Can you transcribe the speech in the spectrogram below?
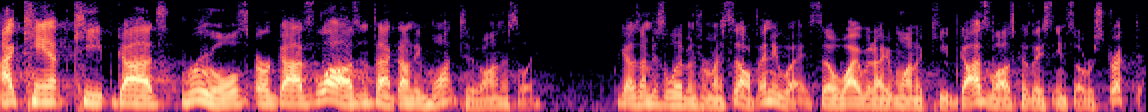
I can't keep God's rules or God's laws. In fact, I don't even want to, honestly, because I'm just living for myself anyway. So why would I want to keep God's laws? Because they seem so restrictive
